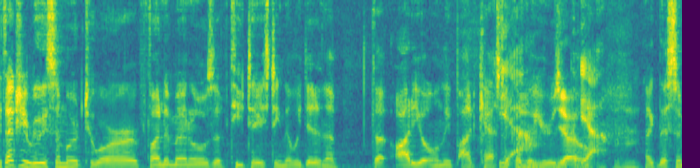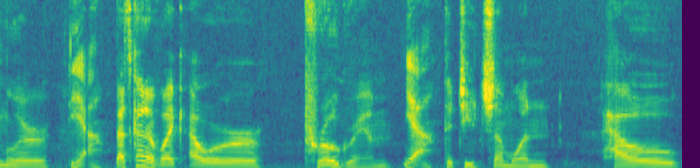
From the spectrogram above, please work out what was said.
It's actually really similar to our fundamentals of tea tasting that we did in the the audio only podcast a couple years Yeah. ago. Yeah. Like the similar. Yeah. That's kind of like our program Yeah. to teach someone how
